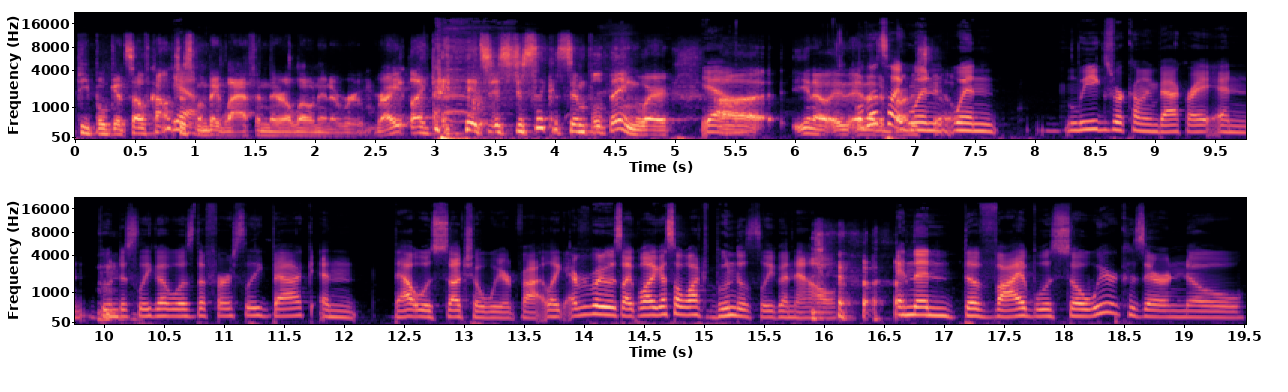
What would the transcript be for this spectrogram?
people get self conscious yeah. when they laugh and they're alone in a room, right? Like it's it's just like a simple thing where yeah, uh, you know. Well, that's like when scale. when leagues were coming back, right? And mm-hmm. Bundesliga mm was the first league back, and that was such a weird vibe. Like everybody was like, "Well, I guess I'll watch Bundesliga now," and then the vibe was so weird because there are no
